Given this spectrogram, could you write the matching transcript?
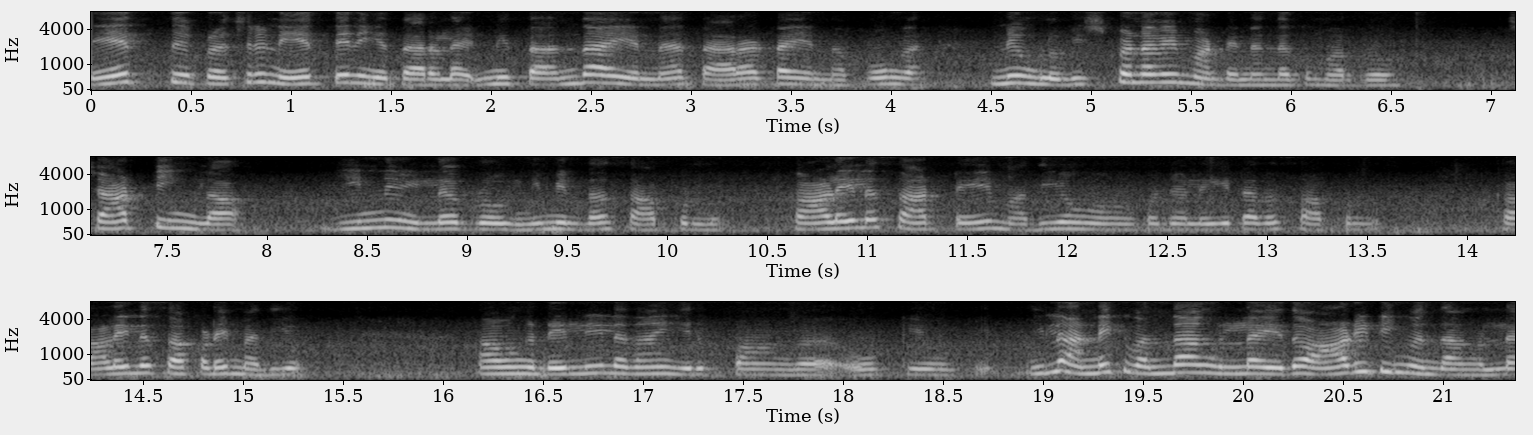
நேற்று பிரச்சனை நேற்றே நீங்கள் தரலை. நீ தந்தா என்ன தராட்டா என்ன? போங்க. இன்னும் உங்களை விஷ் பண்ணவே மாட்டேன் நந்தகுமார் ப்ரோ சாப்பிட்டீங்களா? இன்னும் இல்லை ப்ரோ இனிமேல் தான் சாப்பிட்ணும். காலையில் சாப்பிட்டேன் மதியம் கொஞ்சம் லேட்டாக தான் சாப்பிட்ணும். காலையில் சாப்பாடே மதியம். அவங்க டெல்லியில் தான் இருப்பாங்க. ஓகே ஓகே இல்லை அன்னைக்கு வந்தாங்கல்ல ஏதோ ஆடிட்டிங் வந்தாங்கல்ல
